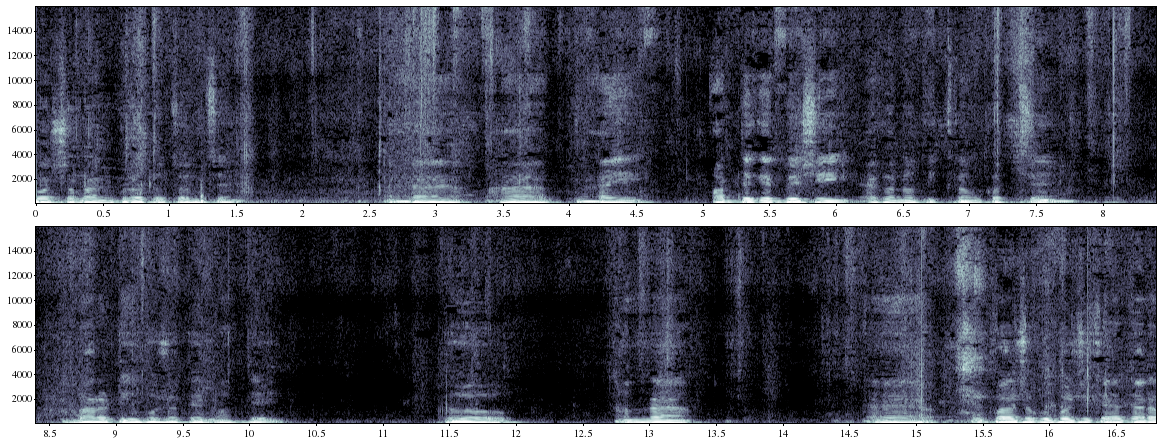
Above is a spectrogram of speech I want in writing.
বর্ষবাস ব্রত চলছে। প্রায় অর্ধেকের বেশি এখন অতিক্রম করছে বারোটি উপসতের মধ্যে। তো আমরা উপাসক উপাসিকা যারা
